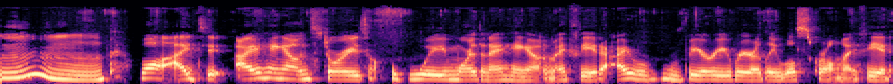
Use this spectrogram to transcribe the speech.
Mm. Well, I do, I hang out in stories way more than I hang out in my feed. I very rarely will scroll my feed,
